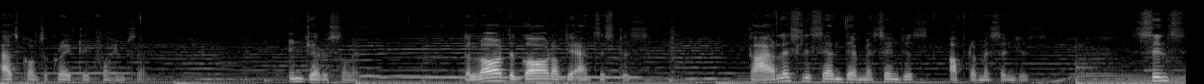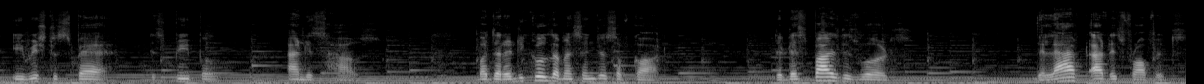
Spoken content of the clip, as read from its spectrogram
has consecrated for himself in Jerusalem. The Lord, the God of their ancestors, tirelessly sent their messengers after messengers, since he wished to spare his people and his house. But they ridiculed the messengers of God. They despised his words. They laughed at his prophets,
